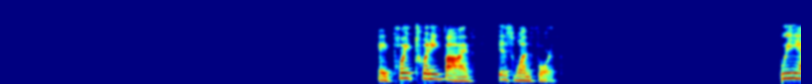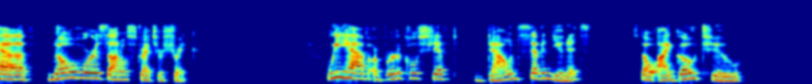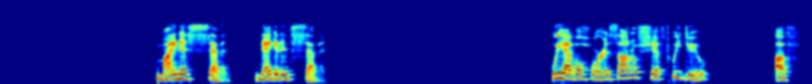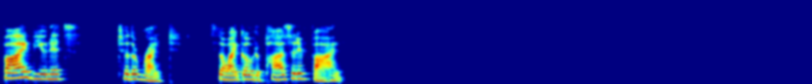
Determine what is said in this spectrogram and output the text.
Okay, 0.25 is one fourth. We have no horizontal stretch or shrink. We have a vertical shift down seven units. So I go to minus seven, negative seven. We have a horizontal shift, we do, of five units to the right. So I go to positive five.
